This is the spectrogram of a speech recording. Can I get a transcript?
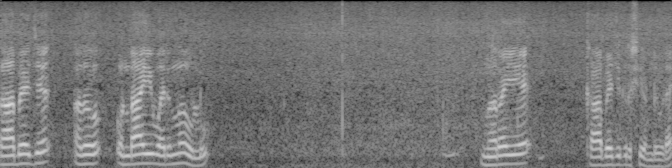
കാബേജ് അത് ഉണ്ടായി വരുന്നേ ഉള്ളൂ. നിറയെ കാബേജ് കൃഷിയുണ്ട് ഇവിടെ.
